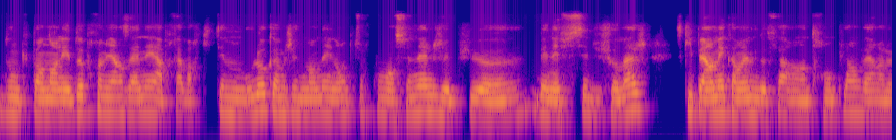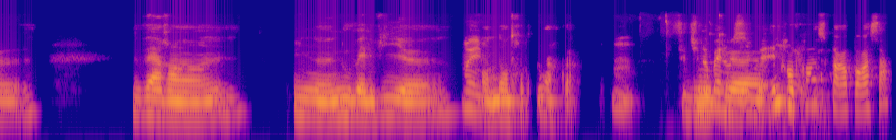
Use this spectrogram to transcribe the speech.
Donc, pendant les deux premières années, après avoir quitté mon boulot, comme j'ai demandé une rupture conventionnelle, j'ai pu euh, bénéficier du chômage, ce qui permet quand même de faire un tremplin vers, le, vers une nouvelle vie euh, d'entrepreneur. Quoi. Mm. C'est une nouvelle aussi. Euh, être en France par rapport à ça,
